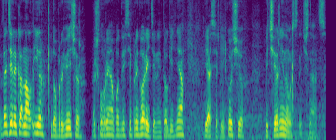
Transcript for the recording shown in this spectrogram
Это телеканал ИР. Добрый вечер. Пришло время подвести предварительные итоги дня. Я Сергей Кочев. Вечерние новости начинаются.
